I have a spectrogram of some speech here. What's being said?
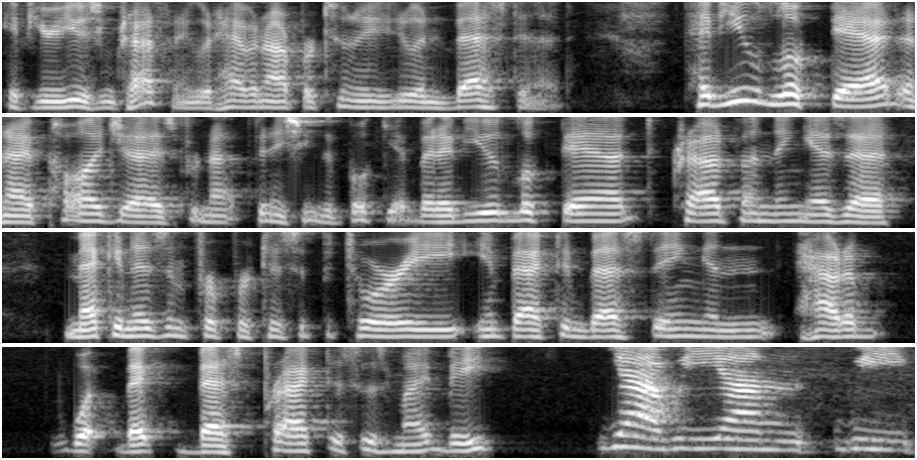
if you're using crowdfunding, would have an opportunity to invest in it. Have you looked at, and I apologize for not finishing the book yet, but have you looked at crowdfunding as a mechanism for participatory impact investing and how to, what be- best practices might be? Yeah, we um, we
